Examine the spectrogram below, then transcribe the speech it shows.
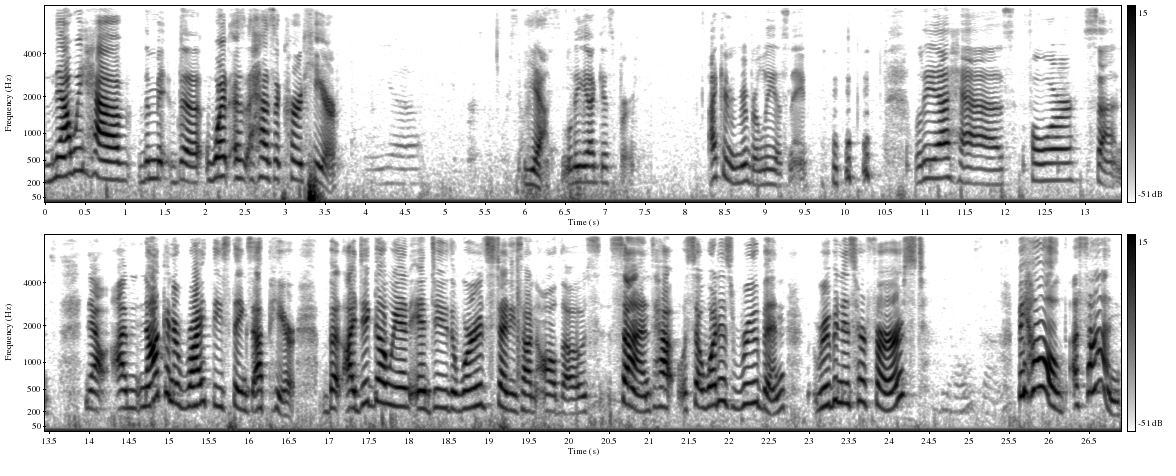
now we have the, the what has- has occurred here. Yeah, Leah gives birth. I can remember Leah's name. Leah has four sons. Now, I'm not going to write these things up here, but I did go in and do the word studies on all those sons. How, so, what is Reuben? Reuben is her first. Behold, a son.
